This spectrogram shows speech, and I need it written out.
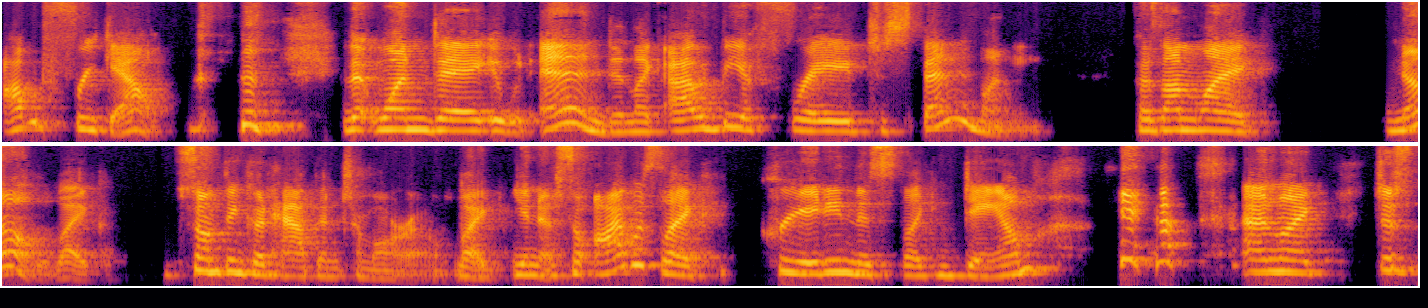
I would freak out that one day it would end. And like I would be afraid to spend money because I'm like, no, like something could happen tomorrow. Like, you know, so I was like creating this like dam and like just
